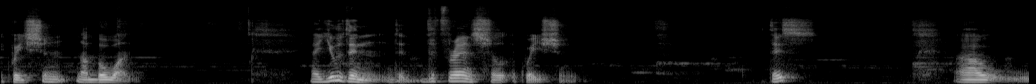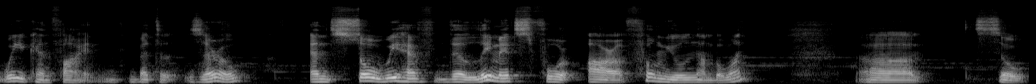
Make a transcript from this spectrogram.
equation number one. Uh, using the differential equation this uh, we can find beta 0 and so we have the limits for our formula number one. Uh, so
